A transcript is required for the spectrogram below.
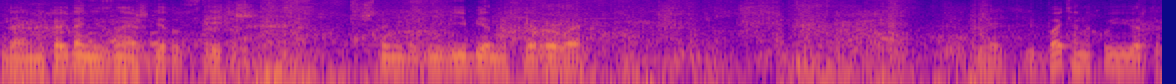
Да, никогда не знаешь, где тут встретишь что-нибудь невъебенно херовое. Блять, ебать она хуевертит.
